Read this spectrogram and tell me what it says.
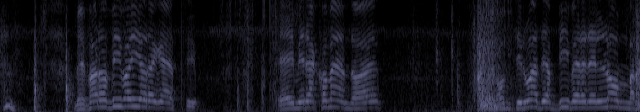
Mi farò vivo io, ragazzi. E mi raccomando, eh. Continuate a vivere nell'ombra.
